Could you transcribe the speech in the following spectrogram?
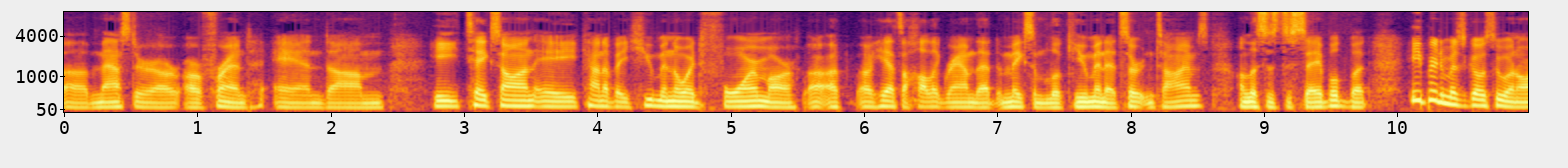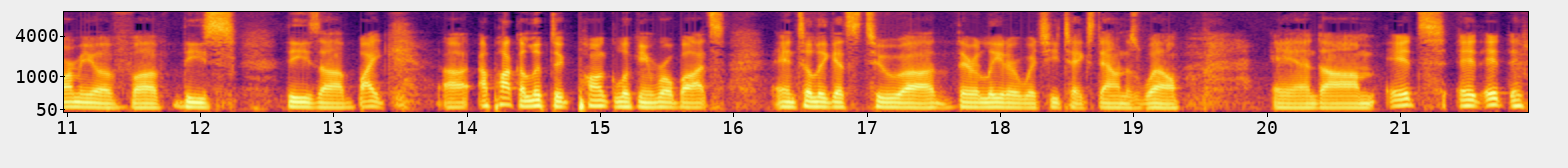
uh, master, our, our friend, and um, he takes on a kind of a humanoid form, or uh, he has a hologram that makes him look human at certain times, unless it's disabled. But he pretty much goes through an army of these these bike apocalyptic punk looking robots until he gets to their leader, which he takes down as well and um, it's it, it, it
